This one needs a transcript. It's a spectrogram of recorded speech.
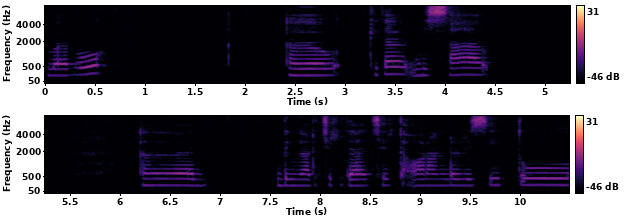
Baru uh, kita bisa uh, dengar cerita-cerita orang dari situ.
